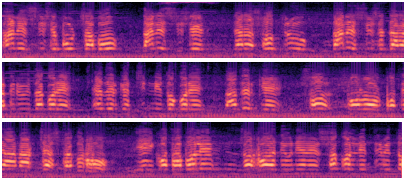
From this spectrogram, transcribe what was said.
ধানের শীষে ভোট চাবো। ধানের শীষের যারা শত্রু দানের শীর্ষে যারা বিরোধিতা করে, এদেরকে চিহ্নিত করে তাদেরকে সরল পথে আনার চেষ্টা করব। এই কথা বলে সরফরাজ ইউনিয়নের সকল নেতৃবৃন্দ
